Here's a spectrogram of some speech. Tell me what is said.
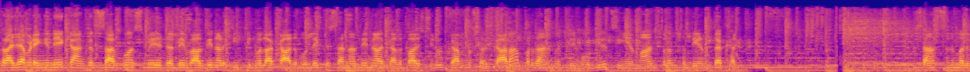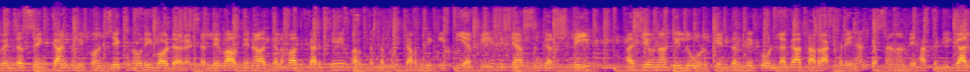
ਰਾਜਾ ਵੜਿੰਗ ਨੇ ਕਾਂਗਰਸ ਆਗੂਆਂ ਸਮੇਤ ਡੱਲੇਵਾਲ ਦੇ ਨਾਲ ਕੀਤੀ ਮੁਲਾਕਾਤ ਬੋਲੇ ਕਿਸਾਨਾਂ ਦੇ ਨਾਲ ਗੱਲਬਾਤ ਸ਼ੁਰੂ ਕਰਨ ਸਰਕਾਰਾਂ, ਪ੍ਰਧਾਨ ਮੰਤਰੀ ਮੋਦੀ ਨੂੰ ਸੀਐਮ ਮਾਨ ਤੁਰੰਤ ਦੇਣ ਦਖਲ। ਸਾਂਸਦ ਮਲਵਿੰਦਰ ਸਿੰਘ ਕੰਗ ਵੀ ਪਹੁੰਚੇ ਖਨੌਰੀ ਬਾਰਡਰ ਡੱਲੇਵਾਲ ਦੇ ਨਾਲ ਗੱਲਬਾਤ ਕਰਕੇ ਵਰਤ ਖਤਮ ਕਰਨ ਦੀ ਕੀਤੀ ਅਪੀਲ, ਕਿਹਾ ਸੰਘਰਸ਼ ਲਈ ਅਜੇ ਉਹਨਾਂ ਦੀ ਲੋੜ। ਕੇਂਦਰ ਦੇ ਕੋਲ ਲਗਾਤਾਰ ਰੱਖ ਰਹੇ ਹਾਂ ਕਿਸਾਨਾਂ ਦੇ ਹੱਕ ਦੀ ਗੱਲ।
